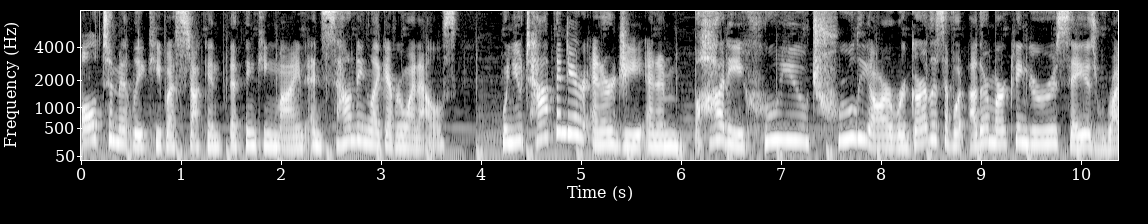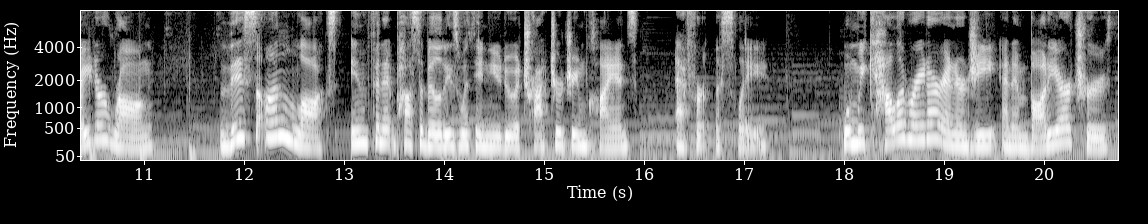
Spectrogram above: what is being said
ultimately keep us stuck in the thinking mind and sounding like everyone else. When you tap into your energy and embody who you truly are, regardless of what other marketing gurus say is right or wrong, this unlocks infinite possibilities within you to attract your dream clients effortlessly. When we calibrate our energy and embody our truth,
